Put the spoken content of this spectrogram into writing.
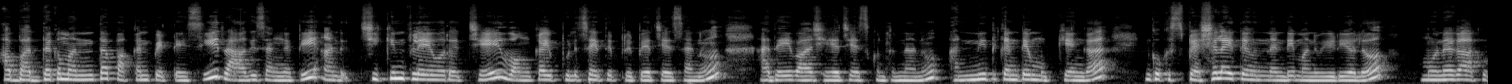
ఆ బద్ధకం అంతా పక్కన పెట్టేసి రాగి సంగటి అండ్ చికెన్ ఫ్లేవర్ వచ్చే వంకాయ పులుసు అయితే ప్రిపేర్ చేశాను. అదే వాళ్ళు షేర్ చేసుకుంటున్నాను. అన్నిటికంటే ముఖ్యంగా ఇంకొక స్పెషల్ అయితే ఉందండి మన వీడియోలో. మునగాకు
